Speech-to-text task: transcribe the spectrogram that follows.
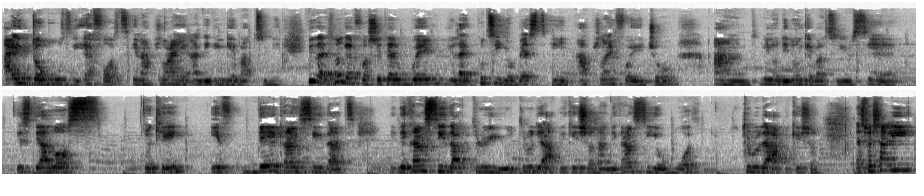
I doubled the effort in applying and they didn't get back to me. You guys don't get frustrated when you like putting your best in applying for a job and you know they don't get back to you. See, eh, it's their loss. Okay, if they can't see that, they can't see that through you through their application and they can't see your worth through that application, especially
